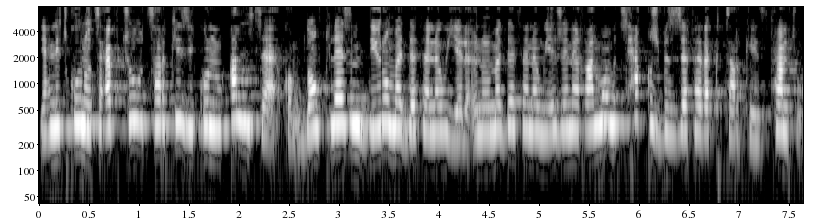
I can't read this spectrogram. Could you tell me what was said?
يعني تكونوا تعبتوا التركيز يكون قل تاعكم. donc لازم ديروا مادة ثانوية لأنه المادة الثانوية généralement ما تحتاجش بزاف هذاك التركيز. فهمتوا؟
